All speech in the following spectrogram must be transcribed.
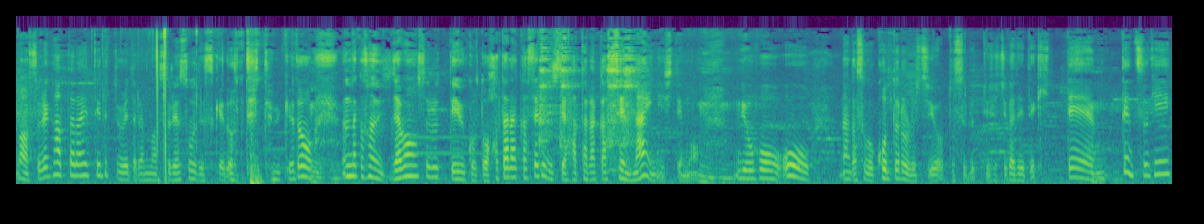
まあそれが働いてるって言われたらまあそりゃそうですけどって言ってるけど、うんうん、なんかその邪魔をするっていうことを働かせるにして働かせないにしても、うん。うん、両方をなんかすごいコントロールしようとするっていう人が出てきて、うん、で次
